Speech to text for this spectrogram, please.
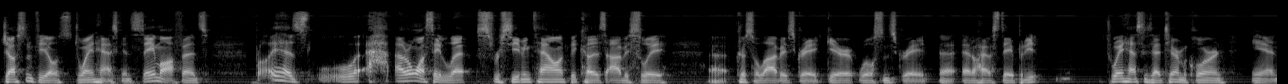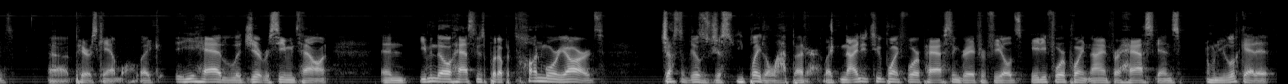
Justin Fields, Dwayne Haskins, same offense, probably has le- I don't want to say less receiving talent because obviously uh, Chris Olave is great. Garrett Wilson's great uh, at Ohio State. But he, Dwayne Haskins had Terry McLaurin and uh, Parris Campbell. Like he had legit receiving talent. And even though Haskins put up a ton more yards, Justin Fields just he played a lot better. Like 92.4 passing grade for Fields, 84.9 for Haskins. And when you look at it,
